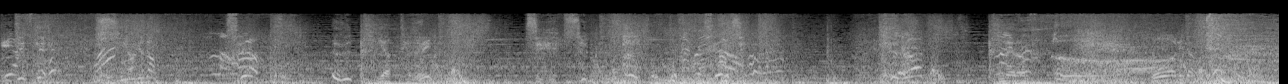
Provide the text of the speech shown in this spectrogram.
行きつけ。仕上げだややってるいぜせ終わりだ。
